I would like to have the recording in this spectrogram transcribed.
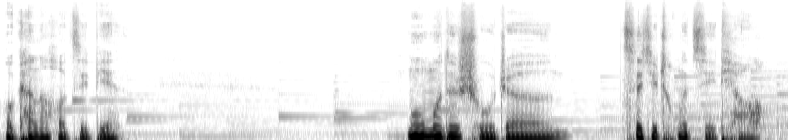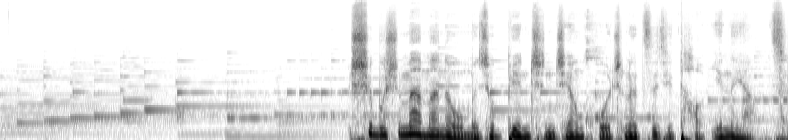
我看了好几遍。默默的数着自己中了几条，是不是慢慢的我们就变成这样，活成了自己讨厌的样子？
